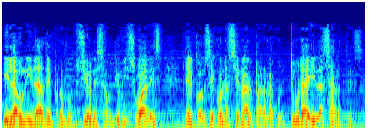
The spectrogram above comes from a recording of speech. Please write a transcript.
y la Unidad de Producciones Audiovisuales del Consejo Nacional para la Cultura y las Artes.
